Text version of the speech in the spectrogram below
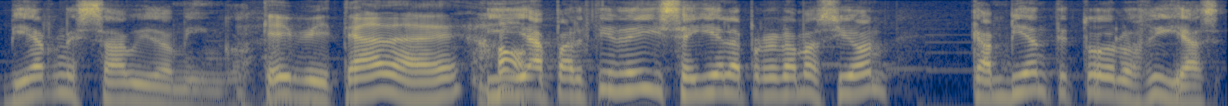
viernes, sábado y domingo. Qué invitada, ¿eh? Y a partir de ahí seguía la programación cambiante todos los días.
